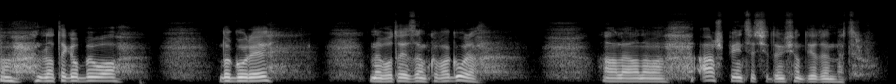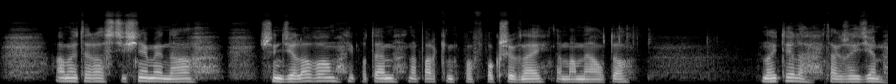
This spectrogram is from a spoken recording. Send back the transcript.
O, dlatego było do góry, no bo to jest zamkowa góra. Ale ona ma aż 571 metrów. A my teraz ciśniemy na Szyndzielową i potem na parking w Pokrzywnej. Tam mamy auto. No i tyle, także idziemy.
